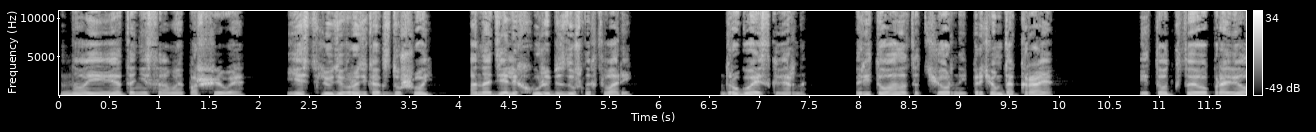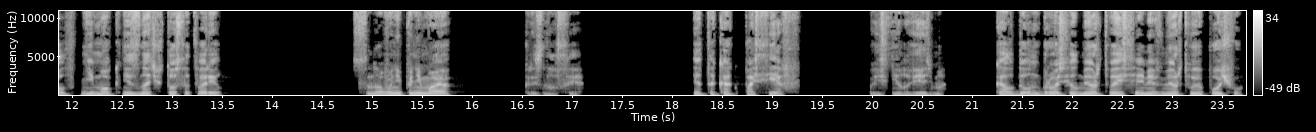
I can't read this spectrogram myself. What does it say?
Но и это не самое паршивое. Есть люди вроде как с душой, а на деле хуже бездушных тварей. Другое скверно. Ритуал этот черный, причем до края. И тот, кто его провел, не мог не знать, что сотворил. «Снова не понимаю», — признался я. «Это как посев», — пояснила ведьма. «Колдун бросил мертвое семя в мертвую почву.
